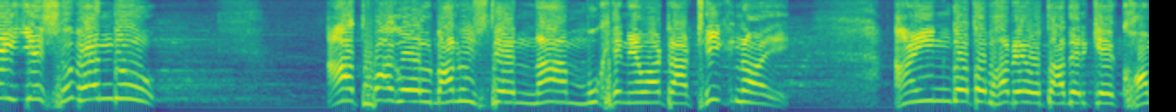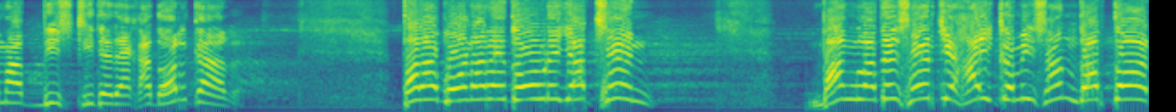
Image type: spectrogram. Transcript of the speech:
এই যে শুভেন্দু, আতপাগল মানুষদের নাম মুখে নেওয়াটা ঠিক নয়। আইনগতভাবেও তাদেরকে ক্ষমার দৃষ্টিতে দেখা দরকার। তারা বর্ডারে দৌড়ে যাচ্ছেন। বাংলাদেশের যে হাই কমিশন দপ্তর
